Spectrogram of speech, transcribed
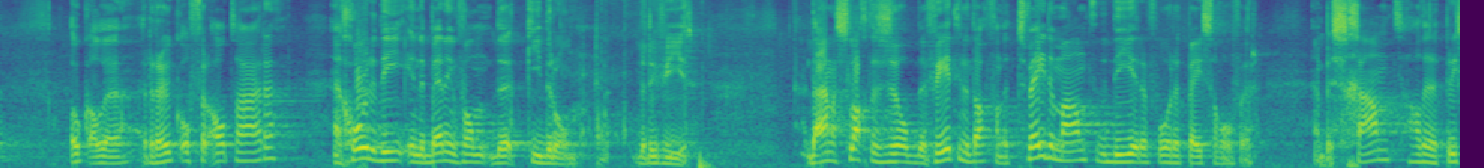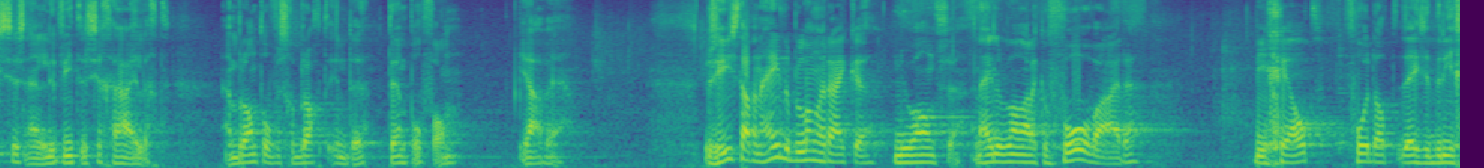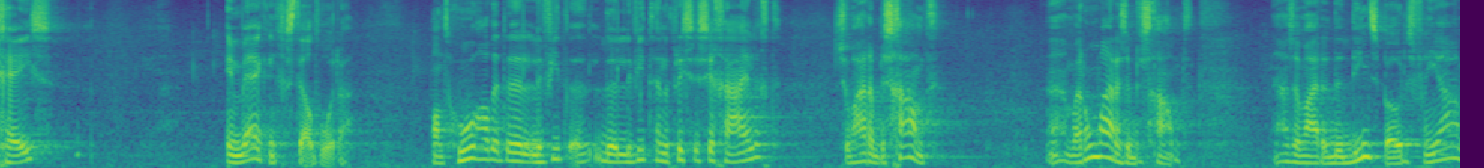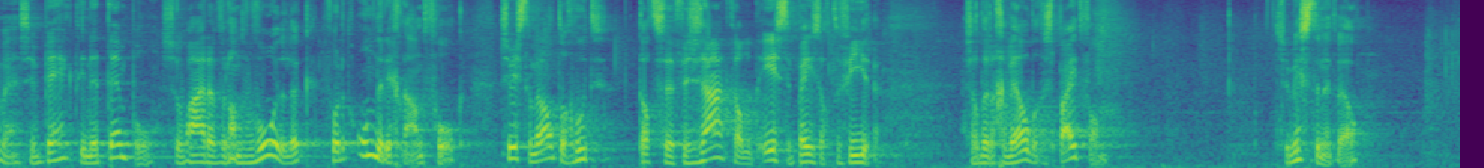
ook alle reukofferaltaren, en gooiden die in de bedding van de Kidron, de rivier. Daarna slachten ze op de veertiende dag van de tweede maand de dieren voor het Pesachoffer. En beschaamd hadden de priesters en levieten zich geheiligd en brandoffers gebracht in de tempel van Yahweh. Dus hier staat een hele belangrijke nuance, een hele belangrijke voorwaarde die geldt voordat deze drie G's in werking gesteld worden. Want hoe hadden de levieten, de levieten en de priesters zich geheiligd? Ze waren beschaamd. waarom waren ze beschaamd? Ze waren de dienstbodes van Yahweh. Ze werkten in de tempel. Ze waren verantwoordelijk voor het onderricht aan het volk. Ze wisten maar al te goed dat ze verzaakt hadden het eerste Pesach te vieren. Ze hadden er geweldige spijt van. Ze wisten het wel.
